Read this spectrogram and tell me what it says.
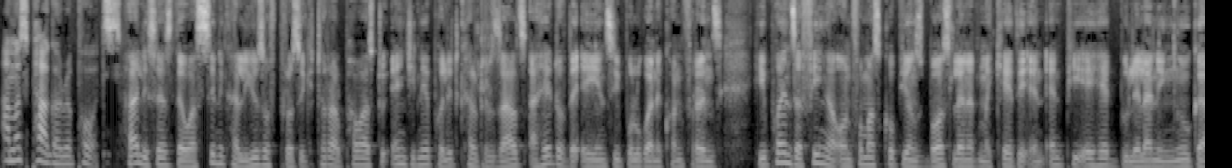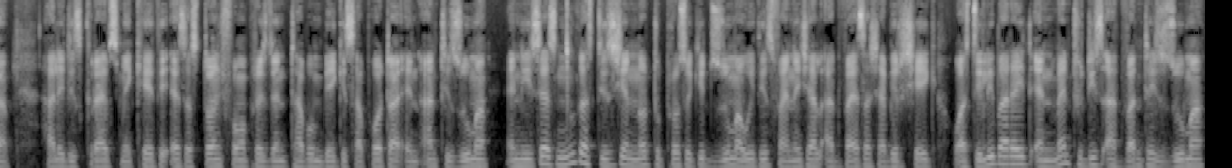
Amos Pago reports. Hulley says there was cynical use of prosecutorial powers to engineer political results ahead of the ANC Polokwane conference. He points a finger on former Scorpions boss Leonard McCarthy and NPA head Bulelani Ngcuka. Hulley describes McCarthy as a staunch former President Thabo Mbeki supporter and anti-Zuma, and he says Ngcuka's decision not to prosecute Zuma with his financial advisor Schabir Shaik was deliberate and meant to disadvantage Zuma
